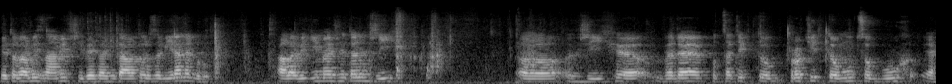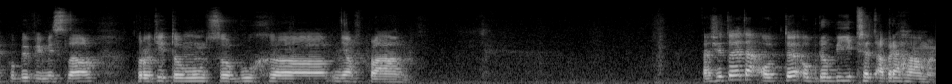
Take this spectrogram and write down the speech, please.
Je to velmi známý příběh, takže tam to rozebírat nebudu. Ale vidíme, že ten hřích, hřích eh, vede v podstatě k to, proti tomu, co Bůh jakoby vymyslel proti tomu, co Bůh eh, měl v plánu. Takže to je, ta, to je období před Abrahamem.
